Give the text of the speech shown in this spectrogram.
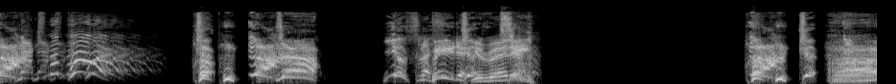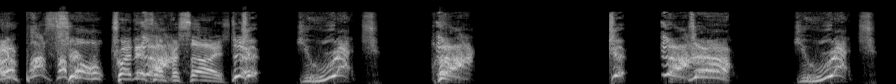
Maximum power! Useless! Beat it! You ready? Impossible! Try this on for size! You wretch! You wretch!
